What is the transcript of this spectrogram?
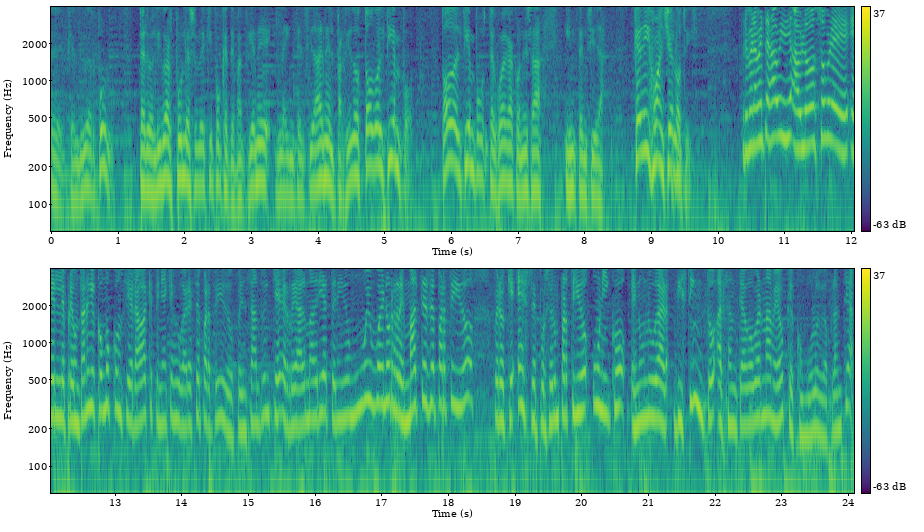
eh, que el Liverpool. Pero el Liverpool es un equipo que te mantiene la intensidad en el partido todo el tiempo. Todo el tiempo te juega con esa intensidad. ¿Qué dijo Ancelotti? Primeramente, Javi habló sobre, eh, le preguntaron que cómo consideraba que tenía que jugar ese partido, pensando en que el Real Madrid ha tenido muy buenos remates de partido, pero que este, por ser un partido único en un lugar distinto al Santiago Bernabéu, que cómo lo iba a plantear.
